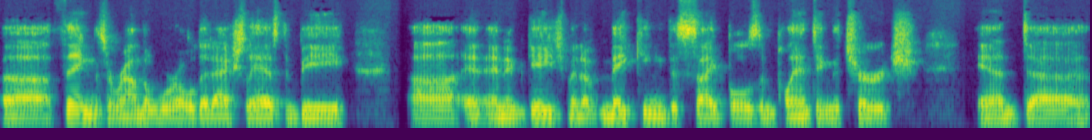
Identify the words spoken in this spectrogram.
uh, things around the world. It actually has to be uh, an, an, engagement of making disciples and planting the church. And uh,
